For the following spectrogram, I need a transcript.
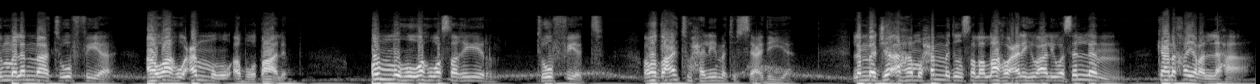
ثم لما توفي أواه عمه أبو طالب أمه وهو صغير توفيت رضعته حليمة السعدية. لما جاءها محمد صلى الله عليه وآله وسلم كان خيرا لها.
